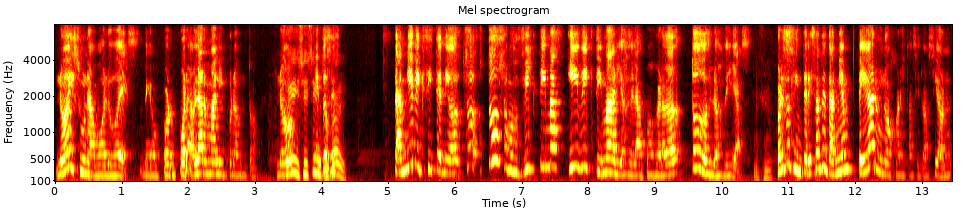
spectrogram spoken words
no es una boludez, digo, por, por hablar mal y pronto, ¿no? Sí, sí, sí, Entonces, total también existen, digo, so, todos somos víctimas y victimarios de la posverdad todos los días. Uh -huh. Por eso es interesante también pegar un ojo en esta situación.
